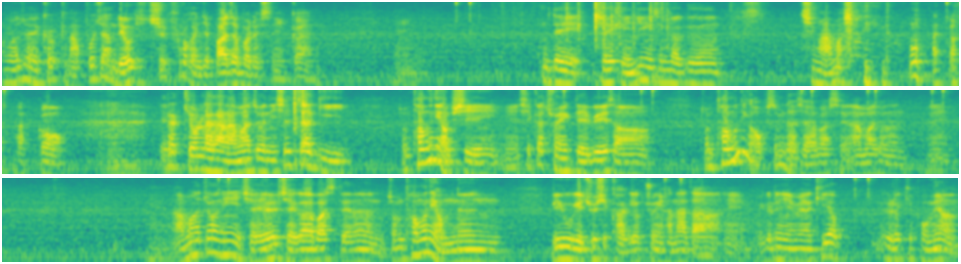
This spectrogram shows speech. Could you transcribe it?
아마존이 그렇게 나쁘지 않은데 여기서 7%가 이제 빠져버렸으니까 예. 근데 제 개인적인 생각은 지금 아마존이 너무 많이 올라갔고 이렇게 올라간 아마존이 실적이 좀 터무니없이 예, 시가총액 대비해서 좀 터무니가 없습니다. 제가 봤을 때 아마존은 예. 예, 아마존이 제일 제가 봤을 때는 좀 터무니없는 미국의 주식 가격 중에 하나다. 예. 왜 그러냐면 기업을 이렇게 보면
